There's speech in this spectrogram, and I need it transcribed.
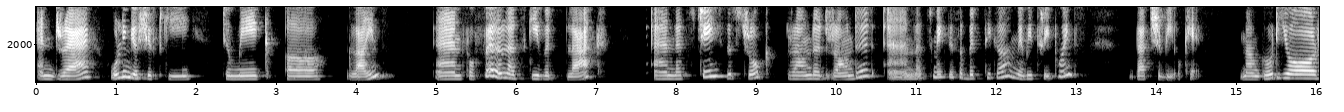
and drag, holding your shift key to make a line. And for fill, let's give it black. And let's change the stroke, rounded, rounded. And let's make this a bit thicker, maybe three points. That should be okay. Now go to your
